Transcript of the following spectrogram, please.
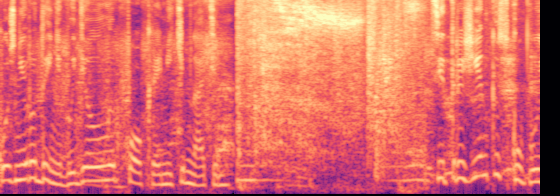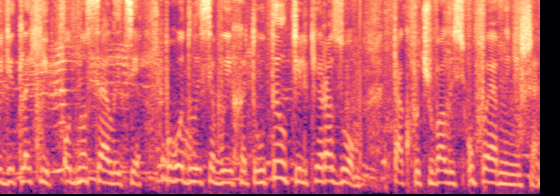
Кожній родині виділили по окремій кімнаті. Ці три жінки з купою дітлахів, односелиці, погодилися виїхати у тил тільки разом. Так почувались упевненіше.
